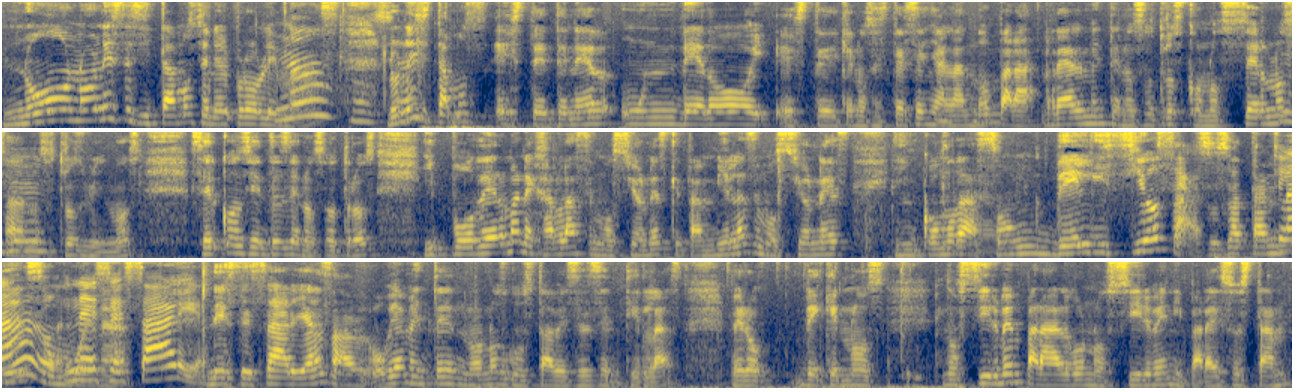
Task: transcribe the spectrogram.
No, no necesitamos tener problemas. No, necesitamos este tener un dedo este que nos esté señalando para realmente nosotros conocernos a nosotros mismos, ser conscientes de nosotros y poder manejar las emociones, que también las emociones incómodas son deliciosas, o sea, también son necesarias. Necesarias, obviamente no nos gusta a veces sentirlas, pero de que nos nos sirven para algo, nos sirven y para eso están,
